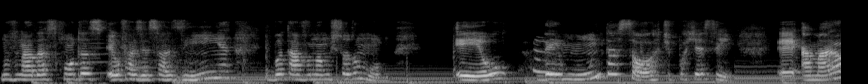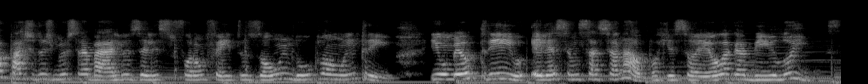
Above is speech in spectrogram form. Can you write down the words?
No final das contas, eu fazia sozinha e botava o nome de todo mundo. Eu dei muita sorte, porque assim, é, a maior parte dos meus trabalhos eles foram feitos ou em dupla ou em trio. E o meu trio, ele é sensacional, porque sou eu, a Gabi e o Luiz.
